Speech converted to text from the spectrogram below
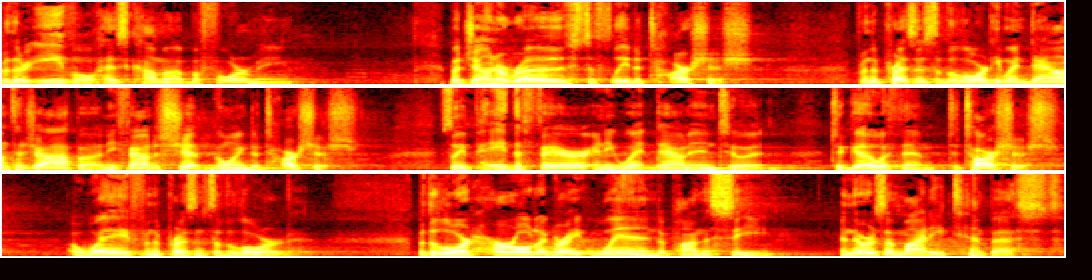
for their evil has come up before me. But Jonah rose to flee to Tarshish from the presence of the Lord. He went down to Joppa and he found a ship going to Tarshish. So he paid the fare and he went down into it to go with them to Tarshish, away from the presence of the Lord. But the Lord hurled a great wind upon the sea, and there was a mighty tempest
